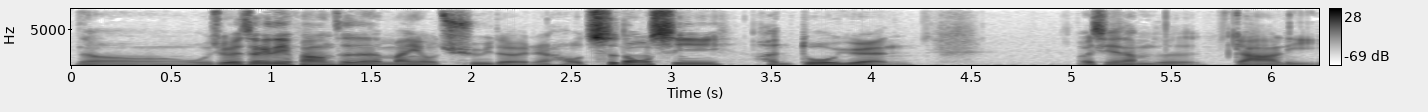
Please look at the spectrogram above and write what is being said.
那我觉得这个地方真的蛮有趣的，然后吃东西很多元，而且他们的咖喱，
